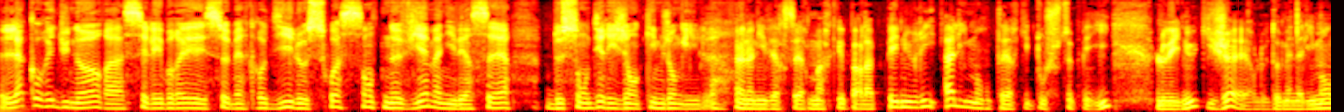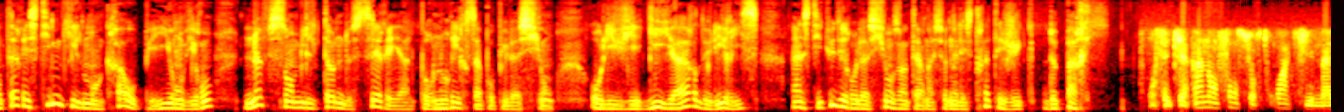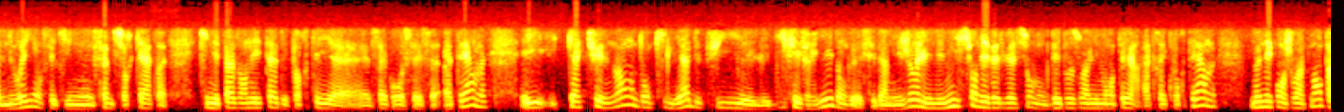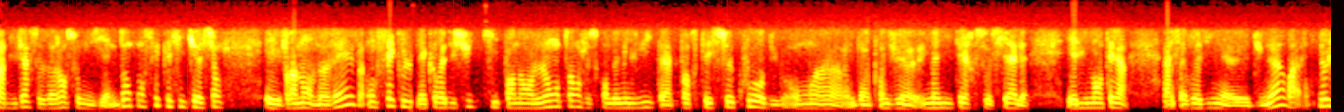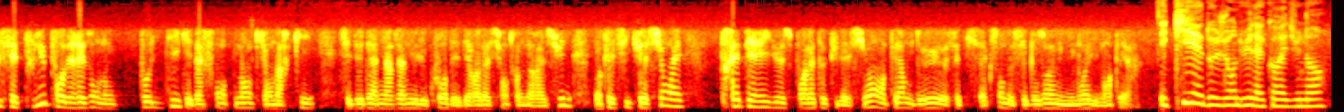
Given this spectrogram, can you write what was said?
La Corée du Nord a célébré ce mercredi le 69e anniversaire de son dirigeant Kim Jong-il. Un anniversaire marqué par la pénurie alimentaire qui touche ce pays. Le NU qui gère le domaine alimentaire estime qu'il manquera au pays environ 900 000 tonnes de céréales pour nourrir sa population. Olivier Guillard de l'IRIS, Institut des relations internationales et stratégiques de Paris. On sait qu'il y a un enfant sur trois qui est mal nourri. On sait qu'il y a une femme sur quatre qui n'est pas en état de porter euh, sa grossesse à terme. Et qu'actuellement, donc, il y a depuis le 10 février, donc ces derniers jours, il y a une mission d'évaluation donc des besoins alimentaires à très court terme menée conjointement par diverses agences onusiennes. Donc, on sait que la situation est vraiment mauvaise. On sait que la Corée du Sud, qui pendant longtemps, jusqu'en 2008, a porté secours, du, au moins d'un point de vue humanitaire, social et alimentaire, à sa voisine euh, du Nord, ne le fait plus pour des raisons donc politiques et d'affrontements qui ont marqué ces deux dernières années le cours des, relations entre le Nord et le Sud. Donc la situation est très périlleuse pour la population en termes de satisfaction de ses besoins minimaux alimentaires. Et qui est aujourd'hui la Corée du Nord?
